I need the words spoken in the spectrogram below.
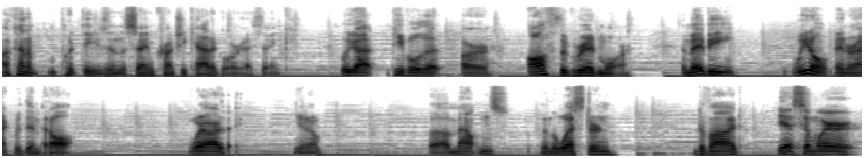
I kind of put these in the same crunchy category. I think we got people that are off the grid more, and maybe we don't interact with them at all. Where are they? You know, uh, mountains in the western divide. Yeah, somewhere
